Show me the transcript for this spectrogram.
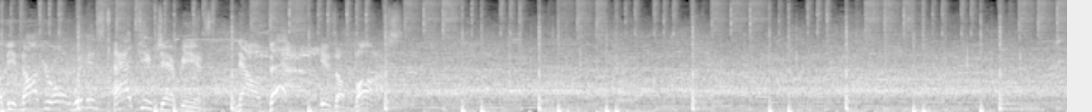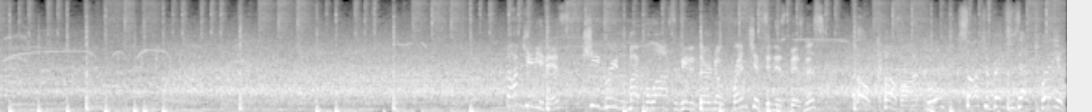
of the inaugural Women's Tag Team Champions. Now that is a boss. I'll give you this. She agreed with my philosophy that there are no friendships in this business. Oh, come on, Corey. Sasha Banks has had plenty of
